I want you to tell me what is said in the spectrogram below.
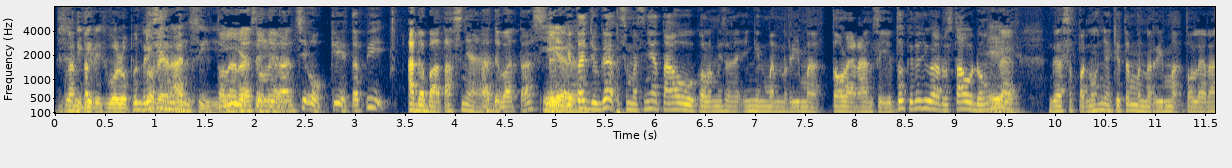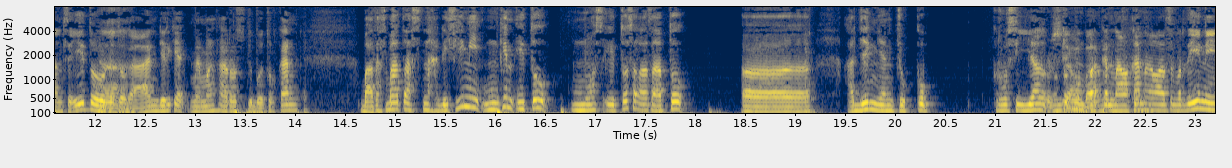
Sedikit risih, walaupun risih toleransi. mungkin. Iya, toleransi, toleransi oke, tapi ada batasnya ada batasnya. Dan Iya. kita juga semestinya tahu kalau misalnya ingin menerima toleransi itu kita juga harus tahu dong Iya. nggak nggak sepenuhnya kita menerima toleransi itu Nah. gitu kan. Jadi kayak memang harus dibutuhkan batas-batas. Nah, di sini mungkin itu MOS itu salah satu eh ajang yang cukup krusial, Krusial untuk banget. memperkenalkan hal-hal seperti ini.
